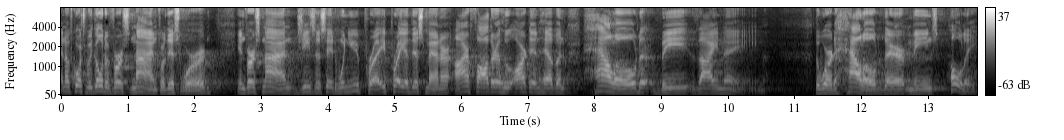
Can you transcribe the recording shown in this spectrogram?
And of course, we go to verse 9 for this word. In verse 9, Jesus said, When you pray, pray in this manner Our Father who art in heaven, hallowed be thy name. The word hallowed there means holy.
